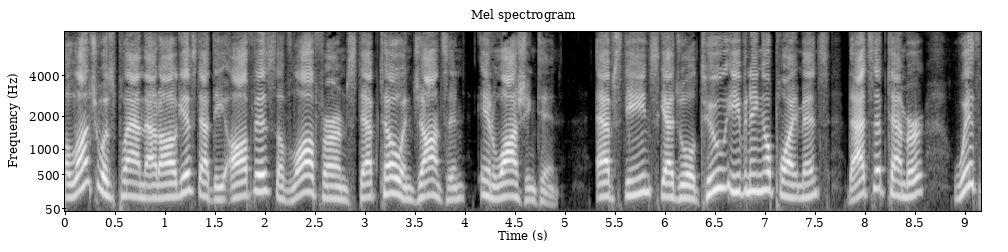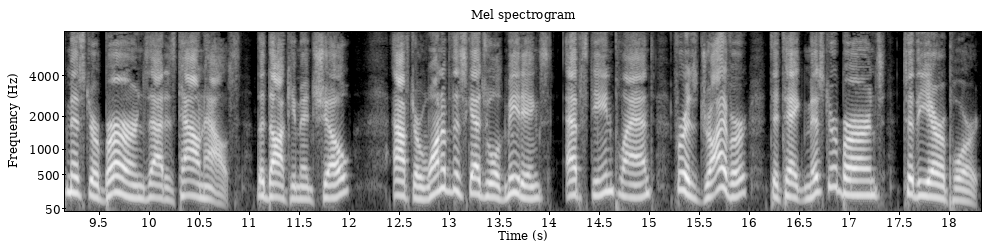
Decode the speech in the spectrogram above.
a lunch was planned that August at the office of law firm Steptoe and Johnson in Washington. Epstein scheduled two evening appointments that September with Mr. Burns at his townhouse, the documents show. After one of the scheduled meetings, Epstein planned for his driver to take Mr. Burns to the airport.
